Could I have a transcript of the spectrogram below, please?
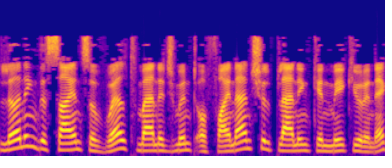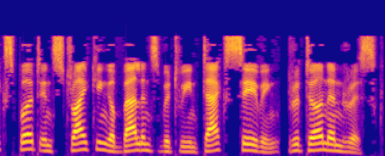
Learning the science of wealth management or financial planning can make you an expert in striking a balance between tax saving, return, and risk.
